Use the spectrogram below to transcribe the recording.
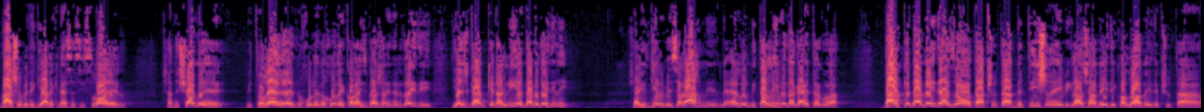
משהו בנגיעה לכנסת ישראל, שהנשומה מתעוררת וכולי וכולי, כל ההסבר של אני לדיידי, יש גם כן עליה בעבדי לי. שהי"ג מסרחמים באלול מתעלים לדרגה יותר גבוהה. דווקא באביידה הזאת, הפשוטה, בתשרי, בגלל שהאביידה כבר לא אביידה פשוטה.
